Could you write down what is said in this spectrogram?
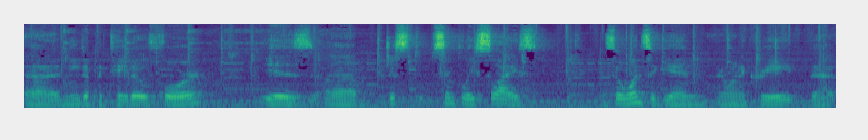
uh, need a potato for is uh, just simply sliced. So once again, I want to create that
